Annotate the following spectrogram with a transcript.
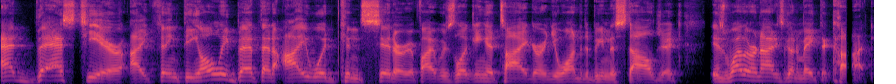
at best here, I think the only bet that I would consider if I was looking at Tiger and you wanted to be nostalgic is whether or not he's going to make the cut.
